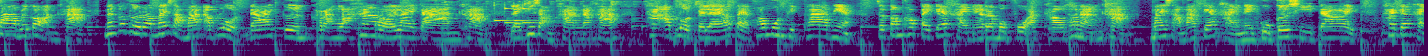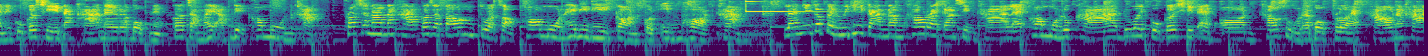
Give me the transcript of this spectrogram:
ทราบไว้ก่อนค่ะ นั่นก็คือเราไม่สามารถอัปโหลดได้เกินครั้งละ 500 รายการค่ะ และที่สำคัญนะคะ ถ้าอัปโหลดไปแล้วแต่ข้อมูลผิดพลาดเนี่ย จะต้องเข้าไปแก้ไขในระบบ Full Account เท่านั้นค่ะ ไม่สามารถแก้ไขใน Google Sheet ได้ ถ้าแก้ไขใน Google Sheet นะคะ ในระบบเนี่ยก็จะไม่อัปเดตข้อมูลค่ะ เพราะฉะนั้นนะคะก็จะต้องตรวจสอบข้อมูลให้ดีๆ ก่อนกด Import ค่ะ และนี่ก็เป็นวิธีการนำเข้ารายการสินค้าและข้อมูลลูกค้าด้วย Google Sheet Add-on เข้าสู่ระบบ Flow Account นะคะ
